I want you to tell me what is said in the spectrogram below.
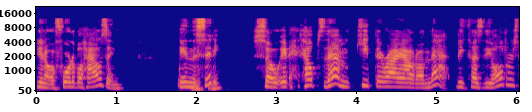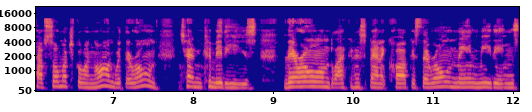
you know affordable housing in the Mhm. city so it helps them keep their eye out on that because the alders have so much going on with their own 10 committees their own black and hispanic caucus their own main meetings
